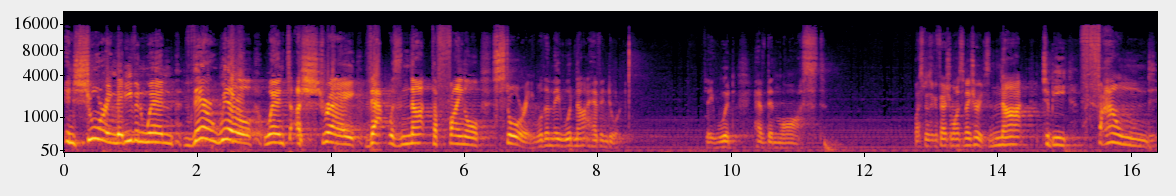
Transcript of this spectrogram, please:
ensuring that even when their will went astray, that was not the final story, well, then they would not have endured. They would have been lost. Westminster Confession wants to make sure it's not to be found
